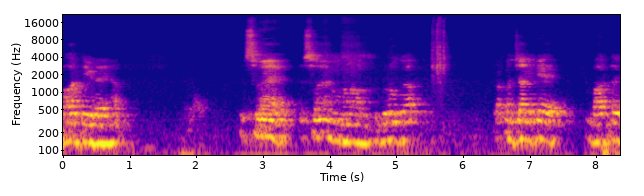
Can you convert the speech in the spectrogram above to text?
భారతీయుడైన స్వయం స్వయం మన గురువుగా ప్రపంచానికే భారతీయ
